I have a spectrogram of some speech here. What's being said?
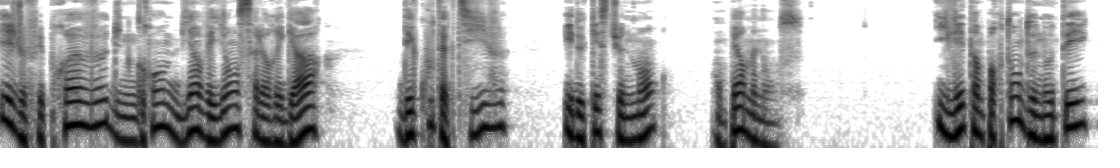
et je fais preuve d'une grande bienveillance à leur égard, d'écoute active et de questionnement en permanence. Il est important de noter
